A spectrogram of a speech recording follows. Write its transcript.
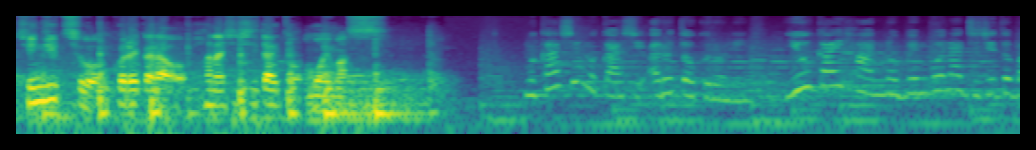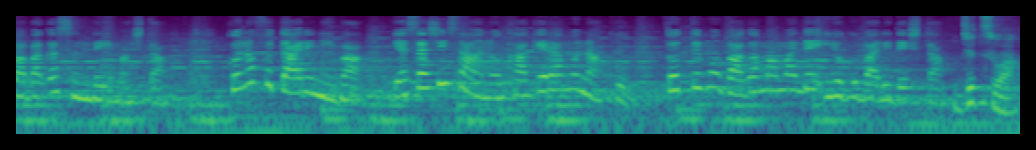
真実をこれからお話ししたいと思います。昔々あるところに誘拐犯の貧乏なジジとババが住んでいましたこの二人には優しさのかけらもなくとってもわがままで欲張りでした実は、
